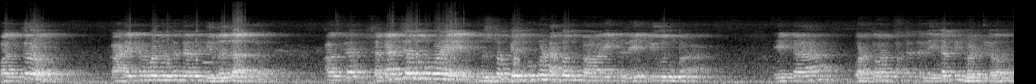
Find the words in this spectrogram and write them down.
पत्र कार्यक्रमानंतर त्यांना दिलं जातं. अगदी सगळ्यांचे अनुभव आहे नुसतं फेसबुकवर टाकून पहा एक लेख लिहून पहा. एका वर्तमानपत्राच्या लेखात म्हटलं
